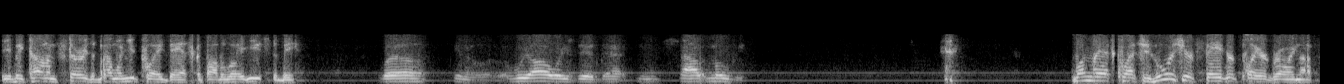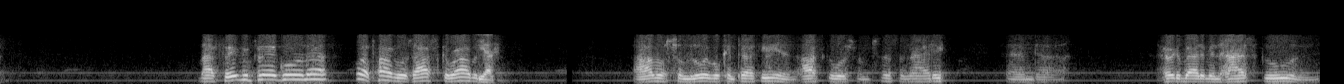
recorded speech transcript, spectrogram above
You'll be telling them stories about when you played basketball the way it used to be. Well, you know, we always did that in solid movie. One last question: Who was your favorite player growing up? My favorite player growing up, well, probably was Oscar Robertson. Yes. I was from Louisville, Kentucky, and Oscar was from Cincinnati, and uh, heard about him in high school and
